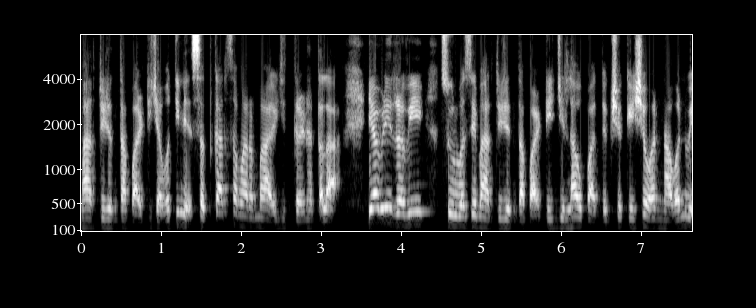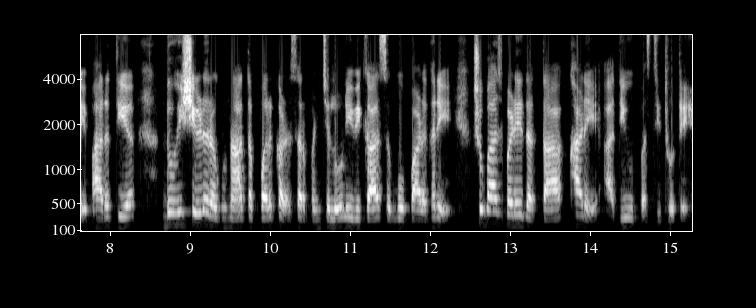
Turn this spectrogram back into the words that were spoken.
भारतीय जनता पार्टीच्या वतीने सत्कार समारंभ आयोजित करण्यात आला. यावेळी रवी सुरवसे भारतीय जनता पार्टी जिल्हा उपाध्यक्ष केशव अण्णा वनवे भारतीय डोहीशेड रघुनाथ परकड सरपंच लोणी विकास गोपाळ घरे सुभाष बडे दत्ता खाडे आदी उपस्थित होते.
